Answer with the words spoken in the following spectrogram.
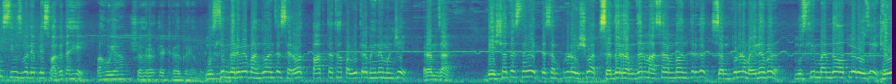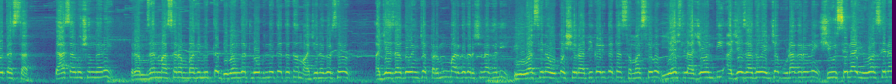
टाइम्स न्यूजमध्ये आपले स्वागत आहे. पाहूया शहरातल्या ठळक घडामोडी. मुस्लिम धर्मीय बांधवांचा सर्वात पाक तथा पवित्र महिना म्हणजे रमजान. देशातच नव्हे तर संपूर्ण विश्वात. सदर रमजान मासारंभाअंतर्गत संपूर्ण महिनाभर मुस्लिम बांधव आपले रोजे ठेवत असतात. त्याच अनुषंगाने रमजान मासारंभानिमित्त दिवंगत लोकनेते तथा माजी नगरसेवक अजय जाधव यांच्या प्रमुख मार्गदर्शनाखाली युवासेना उपशहराधिकारी तथा समाजसेवक यश लाजवंती अजय जाधव यांच्या पुढाकाराने शिवसेना युवासेना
